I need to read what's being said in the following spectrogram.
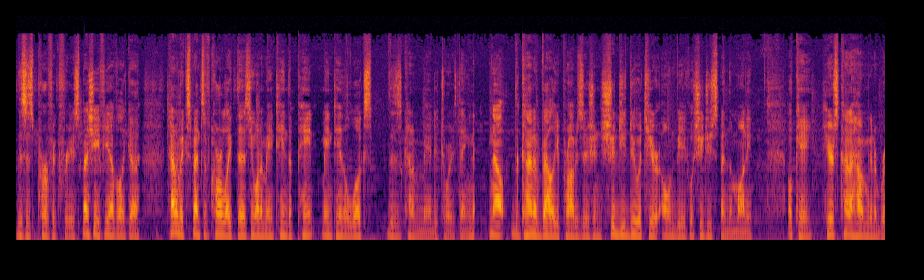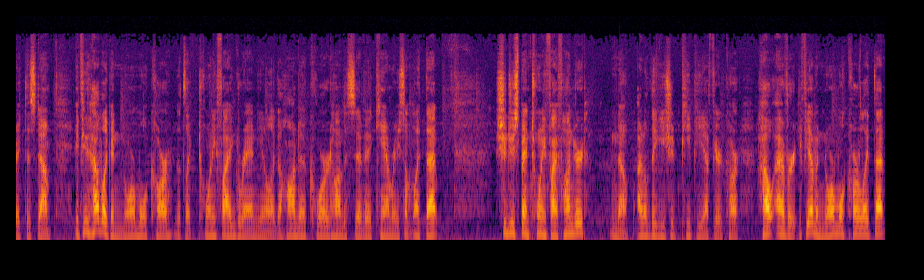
this is perfect for you. Especially if you have like a kind of expensive car like this, you want to maintain the paint, maintain the looks. This is kind of a mandatory thing. Now, the kind of value proposition should you do it to your own vehicle? Should you spend the money? Okay, here's kind of how I'm going to break this down. If you have like a normal car that's like 25 grand, you know, like a Honda Accord, Honda Civic, Camry, something like that, should you spend 2500 no, I don't think you should PPF your car. However, if you have a normal car like that,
